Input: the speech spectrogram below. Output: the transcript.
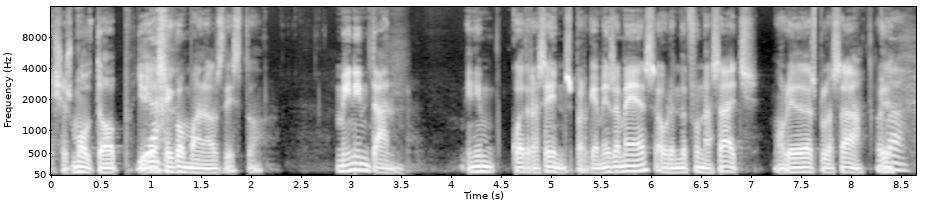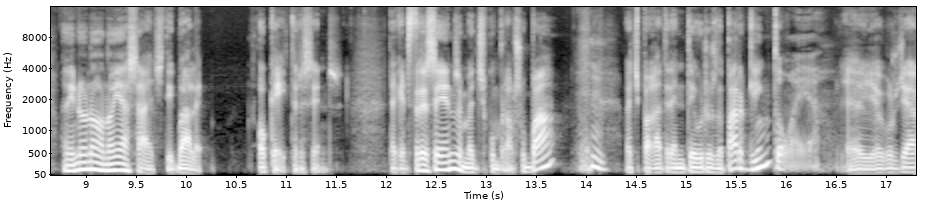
això és molt top. Jo ja, Ja. sé com van els d'esto. Mínim tant. Mínim 400, perquè a més a més haurem de fer un assaig. M'hauré de desplaçar. Hauré... Clar. Dir, no, no, no hi ha assaig. Dic, vale, ok, 300. D'aquests 300 em vaig comprar el sopar, vaig pagar 30 euros de pàrquing, Toma, ja. eh, llavors ja,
